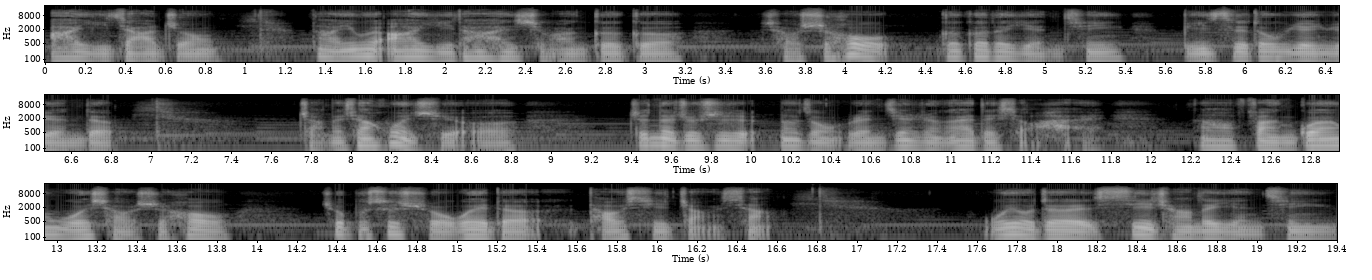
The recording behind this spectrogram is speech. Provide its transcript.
阿姨家中。那因为阿姨她很喜欢哥哥，小时候哥哥的眼睛、鼻子都圆圆的，长得像混血儿，真的就是那种人见人爱的小孩。那反观我小时候，就不是所谓的讨喜长相，我有着细长的眼睛，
